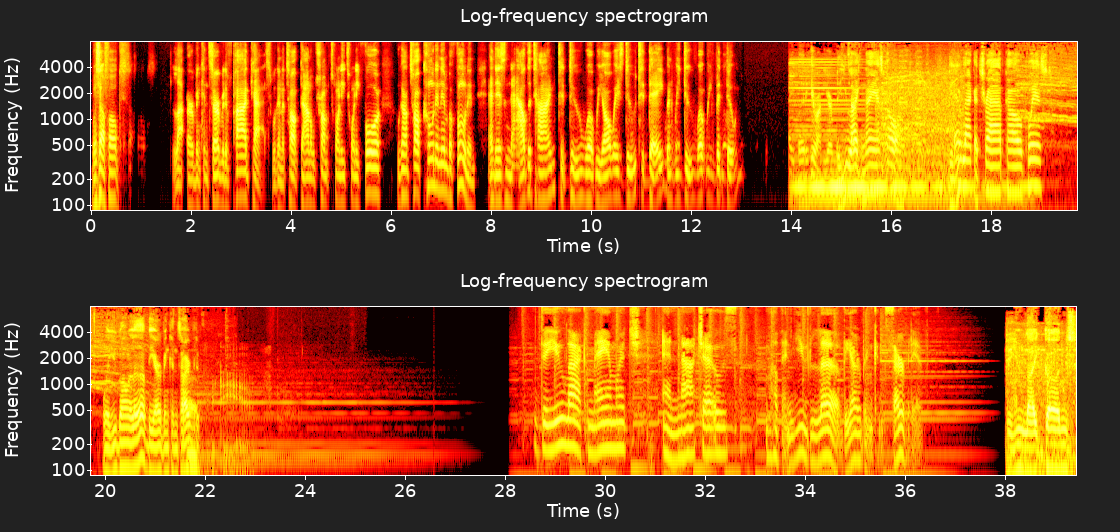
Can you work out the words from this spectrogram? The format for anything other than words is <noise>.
What's up, folks? La Urban Conservative Podcast. We're going to talk Donald Trump 2024. We're going to talk cooning and buffooning. And is now the time to do what we always do today when we do what we've been doing? Hey, buddy. Here on the Urban Do you like Conservative. NASCAR? Do you like a tribe called Quest? Well, you're gonna love the Urban Conservative. Do you like manwich and nachos? Well, then you'd love the Urban Conservative. Do you like guns?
